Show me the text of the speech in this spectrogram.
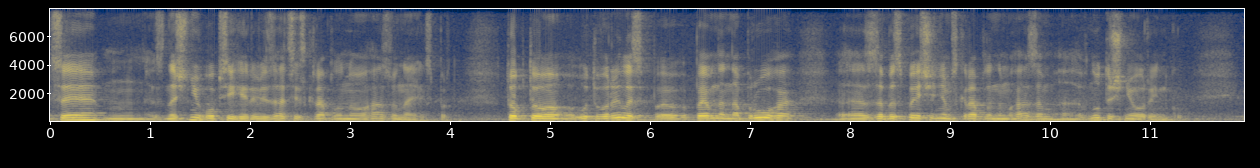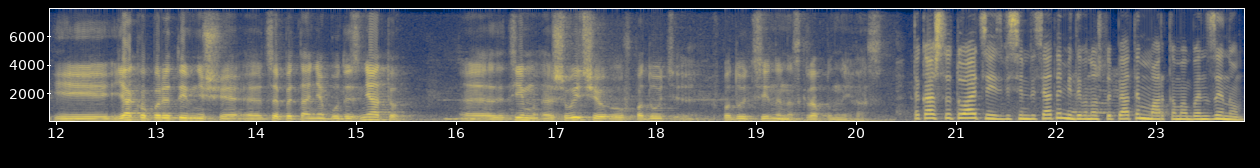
це значні обсяги реалізації скрапленого газу на експорт. Тобто утворилась певна напруга е, з забезпеченням скрапленим газом е, внутрішнього ринку. І як оперативніше е, це питання буде знято, е, тим швидше впадуть, впадуть ціни на скраплений газ. Така ж ситуація із 80-м і 95-м марками бензину.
